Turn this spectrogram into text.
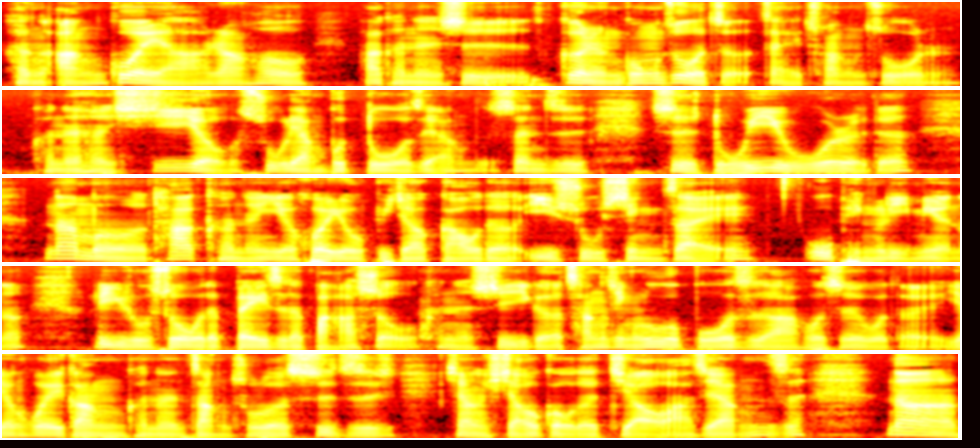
很昂贵啊，然后它可能是个人工作者在创作，可能很稀有，数量不多这样子，甚至是独一无二的。那么它可能也会有比较高的艺术性在物品里面呢，例如说我的杯子的把手可能是一个长颈鹿的脖子啊，或是我的烟灰缸可能长出了四只像小狗的脚啊这样子。那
